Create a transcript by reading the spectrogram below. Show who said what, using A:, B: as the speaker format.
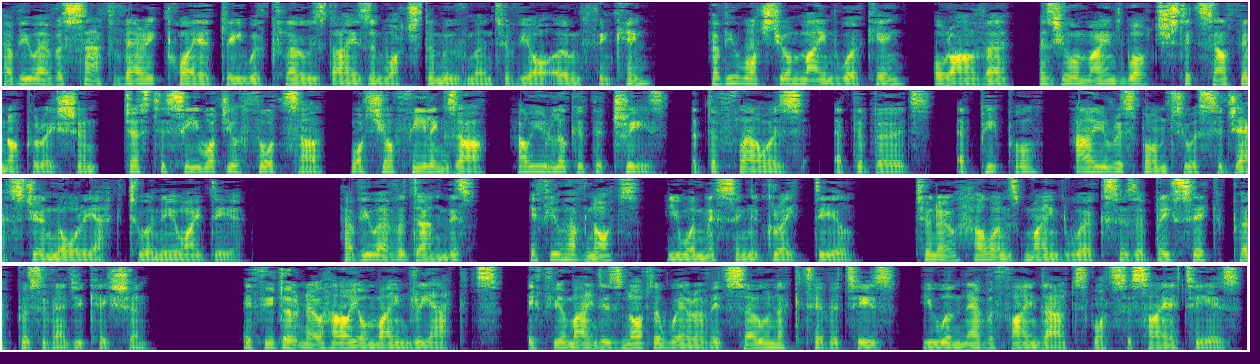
A: Have you ever sat very quietly with closed eyes and watched the movement of your own thinking? Have you watched your mind working, or rather, has your mind watched itself in operation, just to see what your thoughts are, what your feelings are, how you look at the trees, at the flowers, at the birds, at people, how you respond to a suggestion or react to a new idea? Have you ever done this? If you have not, you are missing a great deal. To know how one's mind works is a basic purpose of education. If you don't know how your mind reacts, if your mind is not aware of its own activities, you will never find out what society is.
